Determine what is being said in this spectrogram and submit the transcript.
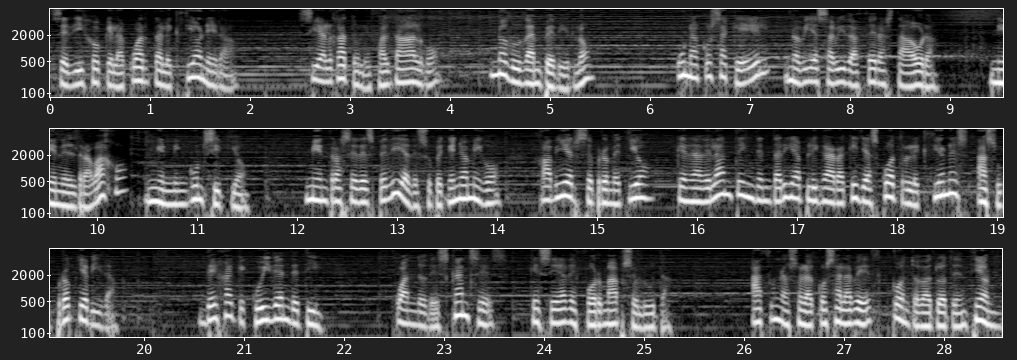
se dijo que la cuarta lección era, si al gato le falta algo, no duda en pedirlo. Una cosa que él no había sabido hacer hasta ahora, ni en el trabajo ni en ningún sitio. Mientras se despedía de su pequeño amigo, Javier se prometió que en adelante intentaría aplicar aquellas cuatro lecciones a su propia vida. Deja que cuiden de ti. Cuando descanses, que sea de forma absoluta. Haz una sola cosa a la vez con toda tu atención.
